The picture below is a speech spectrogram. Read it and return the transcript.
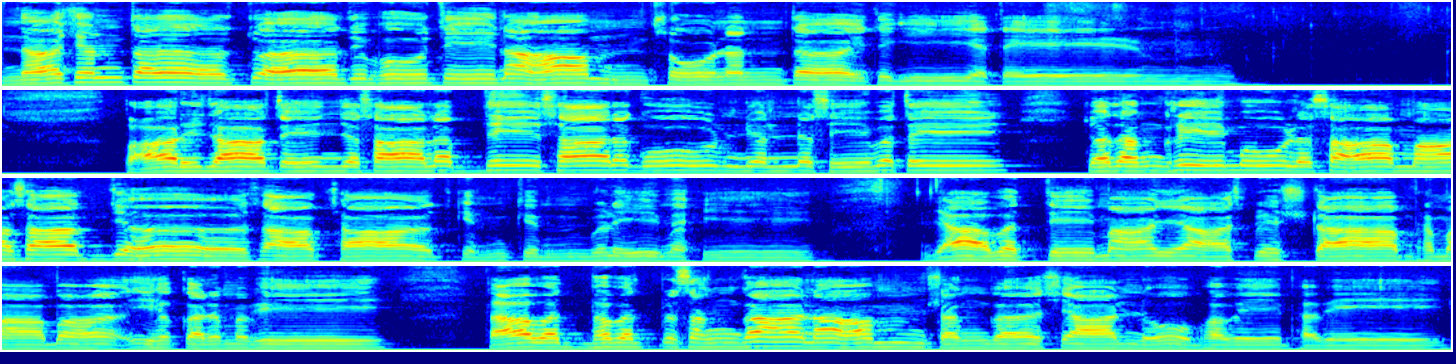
न चन्तत्वद्विभूतीनां सोनन्त इति गीयते। पारिजातेञ्जसा लब्धे सारगोण्यन्न सारगोण्यन्यसेवते त्वदङ्घ्रिमूलसामासाद्य साक्षात् किं किं वृणीमहि। यावत्ते माया स्पृष्टा भ्रमाम इह कर्मभिः। तावद्भवत्प्रसङ्गानां सङ्गस्यान्नो भवे भवे।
